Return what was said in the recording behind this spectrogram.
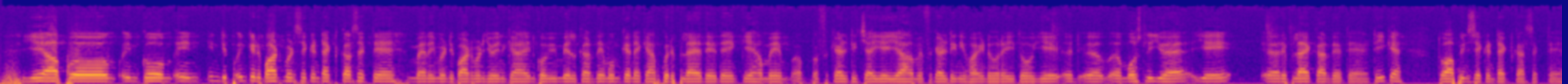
یہ آپ ان کو، ان کے ڈپارٹمنٹ سے کنٹیکٹ کر سکتے ہیں مینجمنٹ ڈپارٹمنٹ جو ان کا ہے، ان کو ای میل کر دیں، ممکن ہے کہ آپ کو رپلائی دے دیں کہ ہمیں فیکلٹی چاہیے یا ہمیں فیکلٹی نہیں فائنڈ ہو رہی، تو یہ موسٹلی جو ہے، یہ رپلائی کر دیتے ہیں، ٹھیک ہے؟ تو آپ ان سے کنٹیکٹ کر سکتے ہیں۔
